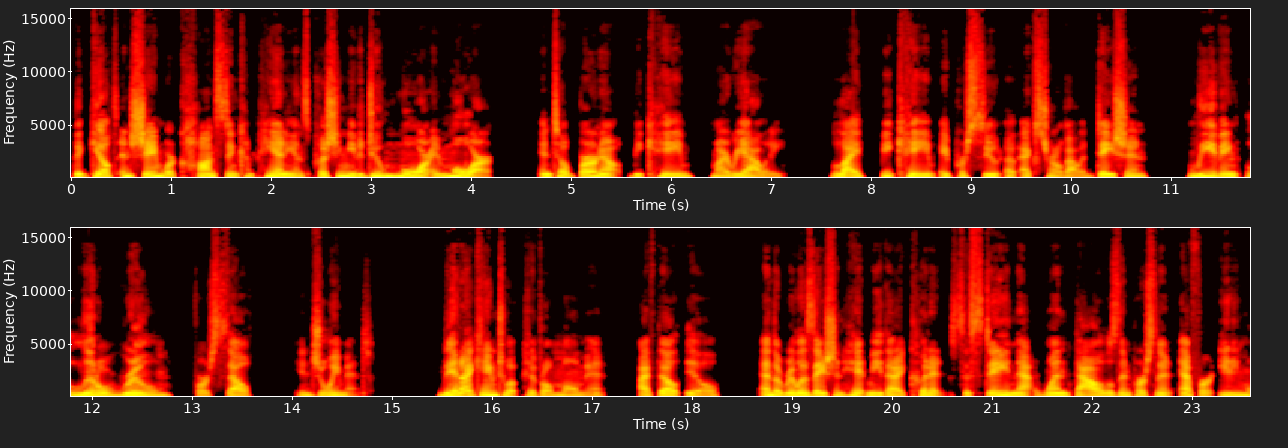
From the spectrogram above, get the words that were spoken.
The guilt and shame were constant companions, pushing me to do more and more until burnout became my reality. Life became a pursuit of external validation, leaving little room for self enjoyment. Then I came to a pivotal moment. I fell ill, and the realization hit me that I couldn't sustain that 1000% effort anymore.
